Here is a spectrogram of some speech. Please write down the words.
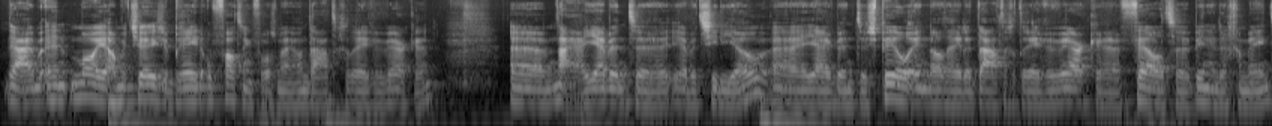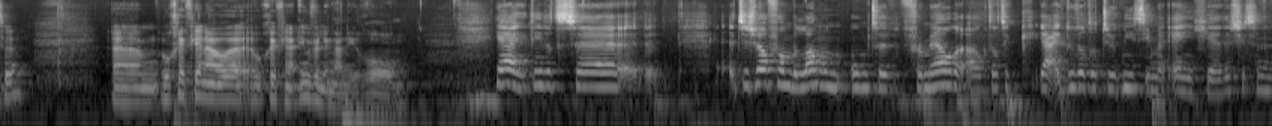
ja, een mooie, ambitieuze, brede opvatting volgens mij van datagedreven werken. Uh, nou ja, jij bent, uh, jij bent CDO. Uh, jij bent de speel in dat hele datagedreven werkveld uh, binnen de gemeente. Um, hoe, geef jij nou, hoe geef je nou invulling aan die rol? Ja, ik denk dat het is wel van belang om, om te vermelden ook dat ik, ja, ik doe dat natuurlijk niet in mijn eentje. Er zit een,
